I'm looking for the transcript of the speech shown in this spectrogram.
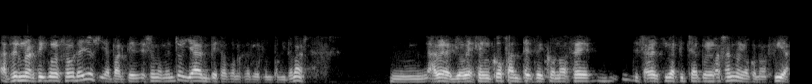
hacer un artículo sobre ellos y a partir de ese momento ya empiezo a conocerlos un poquito más. Mm, a ver, yo Bezenkov antes de conocer, de saber si iba a fichar por el Barça no lo conocía.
